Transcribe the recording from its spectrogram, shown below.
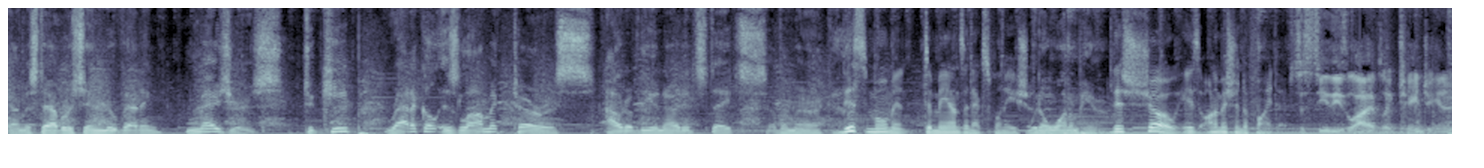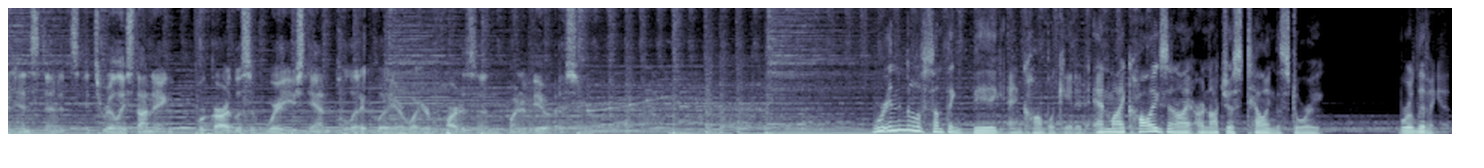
I'm establishing new vetting measures to keep radical Islamic terrorists out of the United States of America. This moment demands an explanation. We don't want them here. This show is on a mission to find it. To see these lives like changing in an instant, it's it's really stunning, regardless of where you stand politically or what your partisan point of view is. We're in the middle of something big and complicated, and my colleagues and I are not just telling the story, we're living it.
